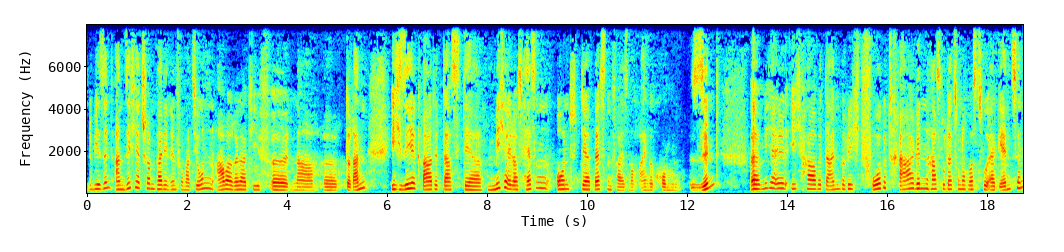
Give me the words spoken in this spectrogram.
wir sind an sich jetzt schon bei den Informationen, aber relativ äh, nah äh, dran. Ich sehe gerade, dass der Michael aus Hessen und der bestenfalls noch eingekommen sind. Äh, Michael, ich habe deinen Bericht vorgetragen. Hast du dazu noch was zu ergänzen?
